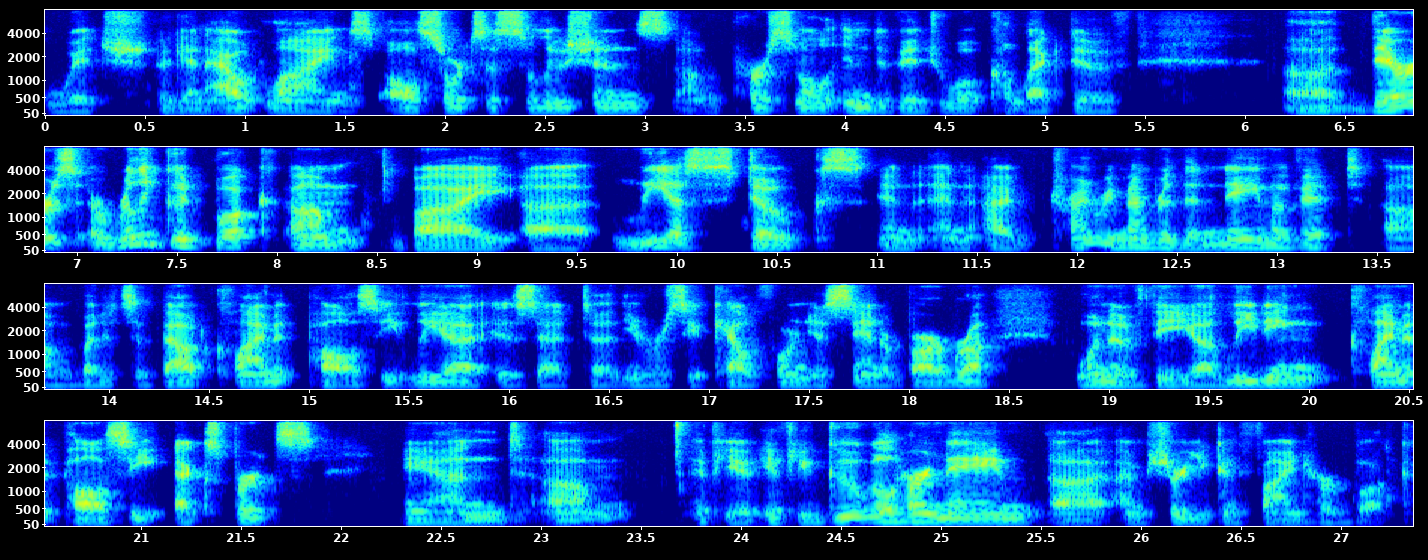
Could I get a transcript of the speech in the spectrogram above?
which again outlines all sorts of solutions, um, personal, individual, collective. Uh, there's a really good book um, by uh, Leah Stokes, and, and I'm trying to remember the name of it, um, but it's about climate policy. Leah is at uh, the University of California, Santa Barbara, one of the leading climate policy experts. And um, if you if you Google her name, uh, I'm sure you can find her book.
